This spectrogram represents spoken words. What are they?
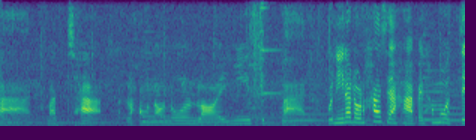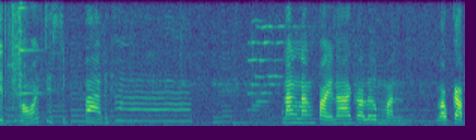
บาท มัทฉะของน้องนุ่น 120 บาท วันนี้เราโดนค่าเสียหายไปทั้งหมด 770 บาทนะคะ นั่งนั่งไปหน้าก็เริ่มมัน เรากลับ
